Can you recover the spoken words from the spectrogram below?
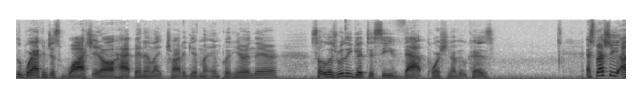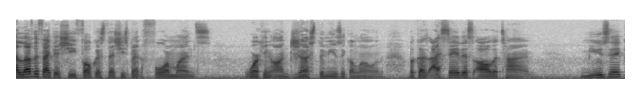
where I can just watch it all happen and like try to give my input here and there. So it was really good to see that portion of it because especially I love the fact that she focused that she spent 4 months working on just the music alone because I say this all the time. Music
